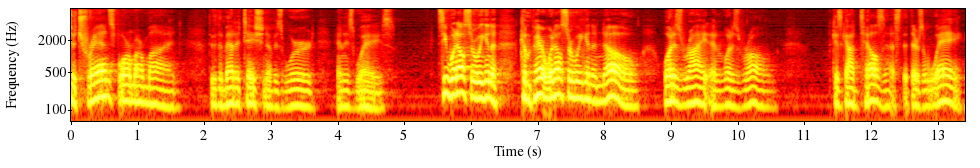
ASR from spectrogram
to transform our mind through the meditation of His Word and His ways. See, what else are we going to compare? What else are we going to know what is right and what is wrong? Because God tells us that there's a way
